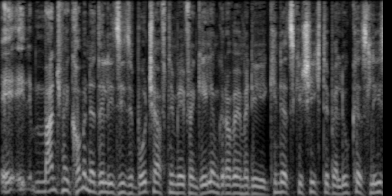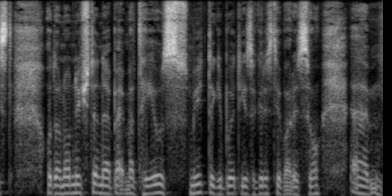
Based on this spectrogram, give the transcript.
Äh, äh, manchmal kommen natürlich diese Botschaften im Evangelium, gerade wenn man die Kindheitsgeschichte bei Lukas liest oder noch nüchterner bei Matthäus mit der Geburt Jesu Christi war es so. Ähm,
